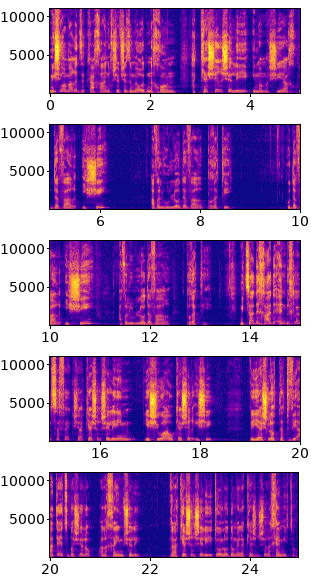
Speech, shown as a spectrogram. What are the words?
מישהו אמר את זה ככה, אני חושב שזה מאוד נכון, הקשר שלי עם המשיח הוא דבר אישי, אבל הוא לא דבר פרטי. הוא דבר אישי, אבל הוא לא דבר פרטי. מצד אחד אין בכלל ספק שהקשר שלי עם ישוע הוא קשר אישי, ויש לו את הטביעת אצבע שלו על החיים שלי. והקשר שלי איתו לא דומה לקשר שלכם איתו.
